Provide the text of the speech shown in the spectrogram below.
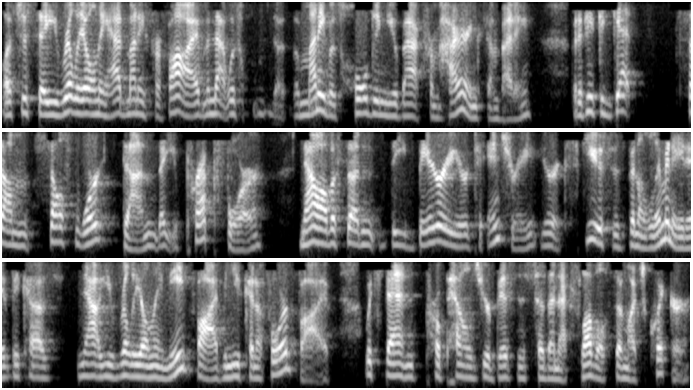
let's just say you really only had money for five and that was the money was holding you back from hiring somebody. But if you could get some self-work done that you prep for, now all of a sudden the barrier to entry, your excuse has been eliminated because now you really only need five and you can afford five, which then propels your business to the next level so much quicker.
